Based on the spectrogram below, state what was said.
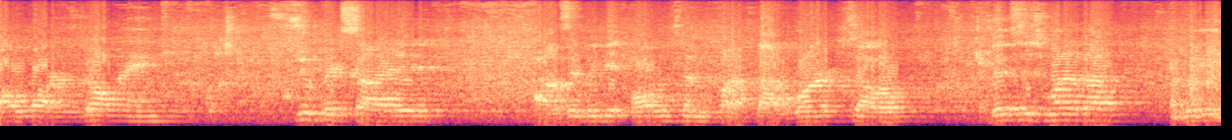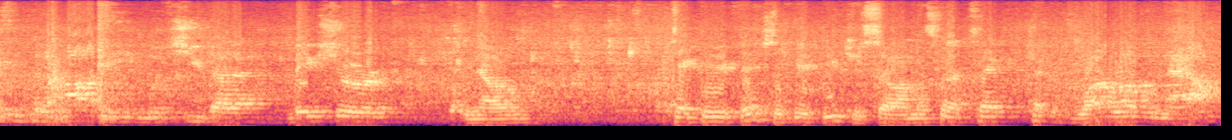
all water's going, super excited. I was able to get all this done before I started work, so this is one of the ways into the hobby in which you gotta make sure, you know, take care of your fish, take care of your future. So I'm just gonna check, check the water level now,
